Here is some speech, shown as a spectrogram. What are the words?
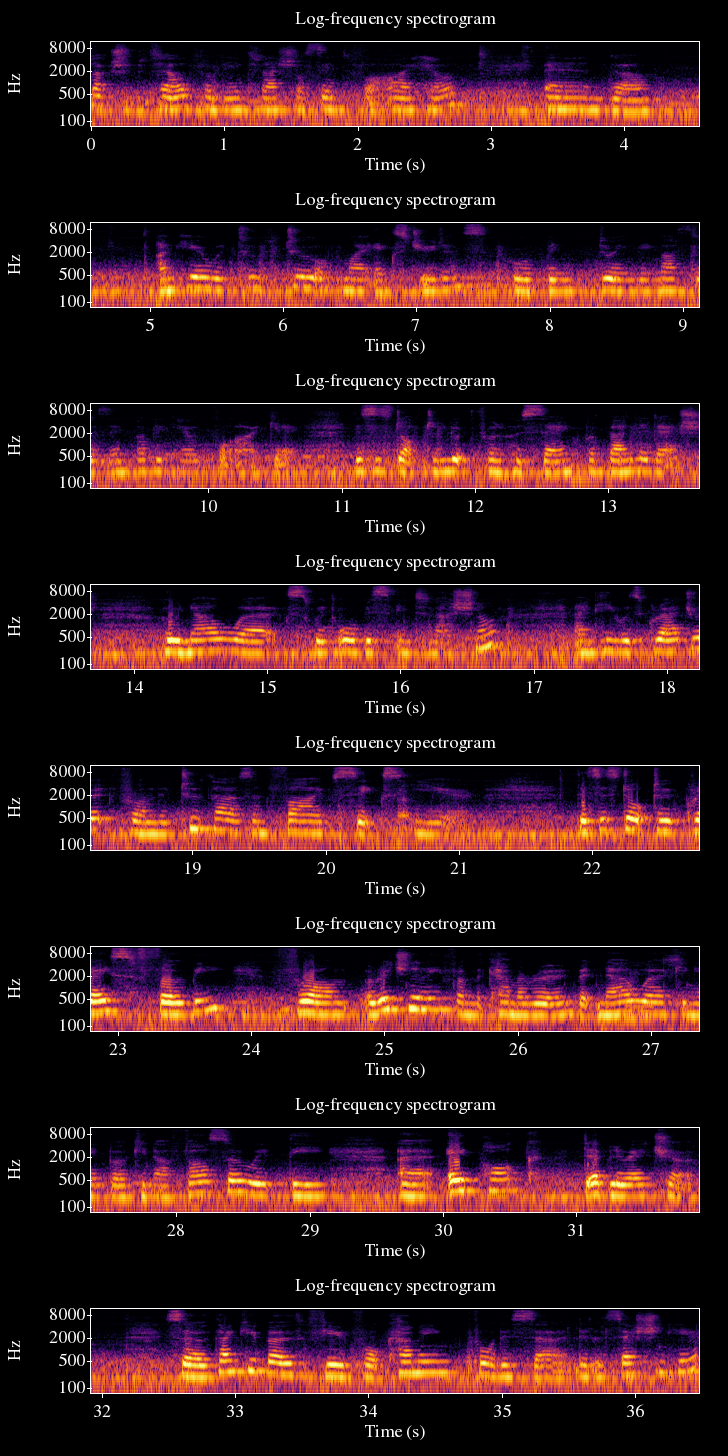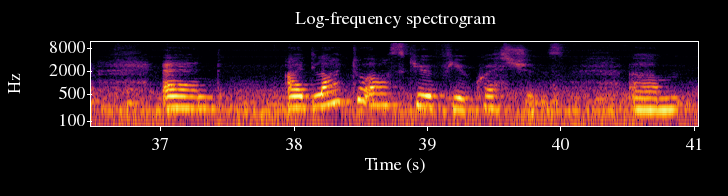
Daksha Patel from the International Center for Eye Health, and um, I'm here with two, two of my ex-students who have been doing the Masters in Public Health for Eye Care. This is Dr. Lutful Hussain from Bangladesh, who now works with Orbis International, and he was a graduate from the 2005-6 year. This is Dr. Grace Fobi from originally from the Cameroon, but now Right. working in Burkina Faso with the uh, APOC WHO. So thank you both of you for coming for this uh, little session here, and I'd like to ask you a few questions. Um,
